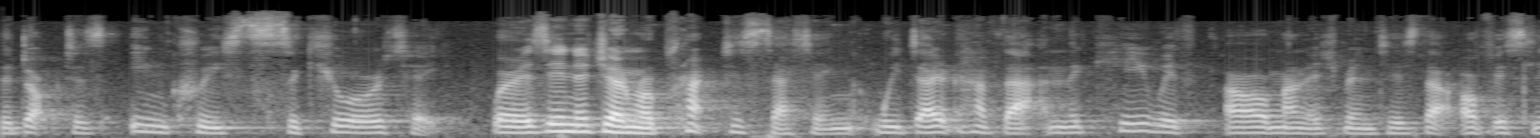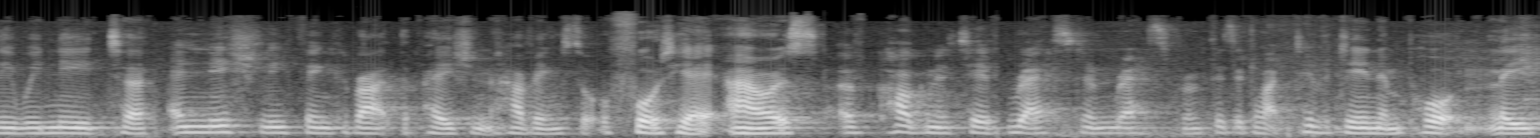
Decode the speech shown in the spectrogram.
the doctors increased security. Whereas in a general practice setting, we don't have that. And the key with our management is that obviously we need to initially think about the patient having sort of 48 hours of cognitive rest and rest from physical activity, and importantly,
